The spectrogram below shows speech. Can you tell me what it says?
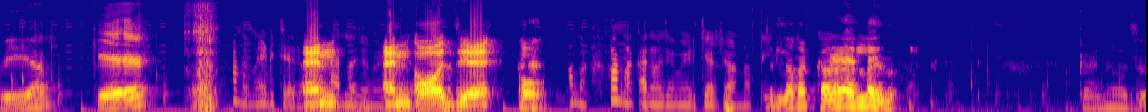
V R K ഇത്. കനോജ്.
